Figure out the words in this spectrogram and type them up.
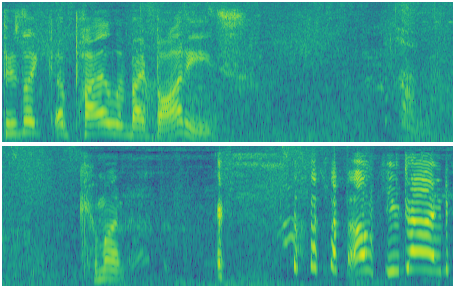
There's like a pile of my bodies. Come on. oh, you died.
